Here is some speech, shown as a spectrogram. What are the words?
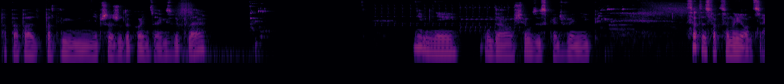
Papa Pal- Palpatine nie przeżył do końca jak zwykle. Niemniej udało się uzyskać wynik satysfakcjonujący.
